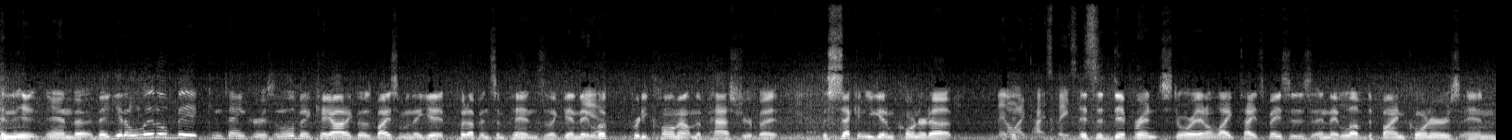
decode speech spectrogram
And, it, and uh, they get a little bit cantankerous and a little bit chaotic, those bison, when they get put up in some pens. Again, they Yeah. look pretty calm out in the pasture, but Yeah. the second you get them cornered up, They don't like tight spaces. it's a different story. They don't like tight spaces and they love to find corners and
